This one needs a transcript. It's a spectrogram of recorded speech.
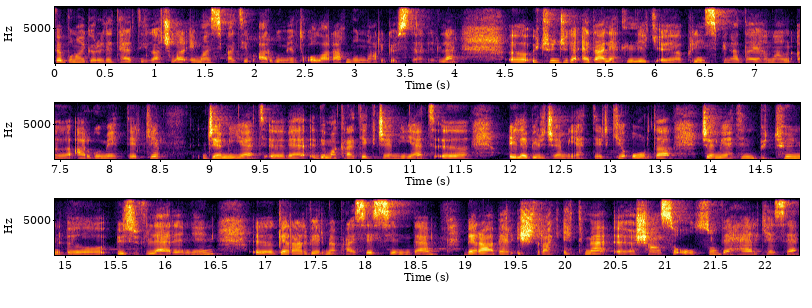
və buna görə də tədqiqatçılar emansipativ arqument olaraq bunları göstərirlər. Üçüncü də ədalətlilik prinsipinə dayanan arqumentdir ki, cəmiyyət və demokratik cəmiyyət elə bir cəmiyyətdir ki, orada cəmiyyətin bütün e, üzvlərinin e, qərar vermə prosesində bərabər iştirak etmə e, şansı olsun və hər kəsə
